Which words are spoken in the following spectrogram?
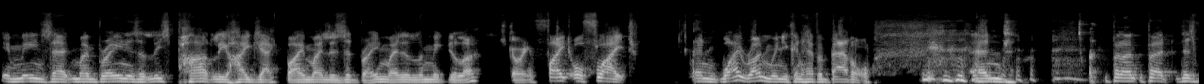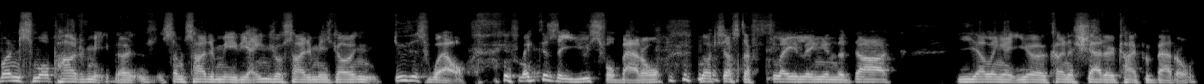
It means that my brain is at least partly hijacked by my lizard brain, my little amygdala. It's going fight or flight. And why run when you can have a battle? And but I'm, but there's one small part of me, the, some side of me, the angel side of me is going, do this well, make this a useful battle, not just a flailing in the dark, yelling at you kind of shadow type of battle.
